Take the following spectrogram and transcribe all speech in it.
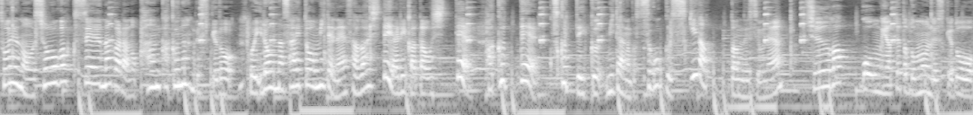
そういうのを小学生ながらの感覚なんですけどこういろんなサイトを見てね探してやり方を知ってパクって作っていくみたいのがすごく好きだったんですよね。中学校もやってたと思うんですけど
